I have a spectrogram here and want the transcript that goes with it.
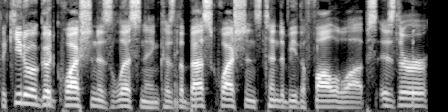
the key to a good question is listening because the best questions tend to be the follow ups. Is there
